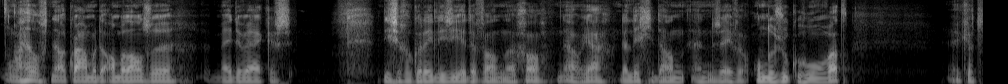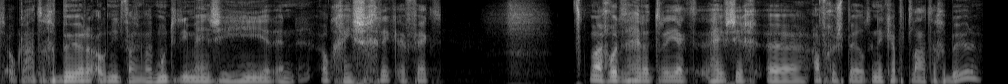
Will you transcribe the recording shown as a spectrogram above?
heel snel kwamen de ambulance medewerkers die zich ook realiseerden van, uh, goh, nou ja, daar lig je dan en eens even onderzoeken hoe en wat. Ik heb het ook laten gebeuren, ook niet van wat moeten die mensen hier en ook geen schrik-effect. Maar goed, het hele traject heeft zich uh, afgespeeld en ik heb het laten gebeuren.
